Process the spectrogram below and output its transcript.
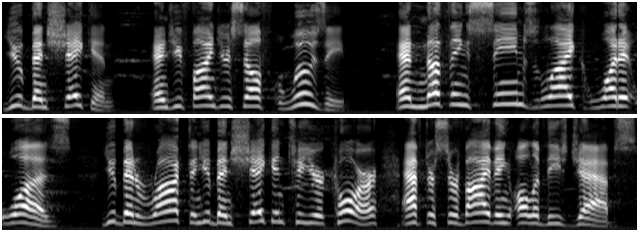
you've been shaken, and you find yourself woozy, and nothing seems like what it was. You've been rocked and you've been shaken to your core after surviving all of these jabs.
